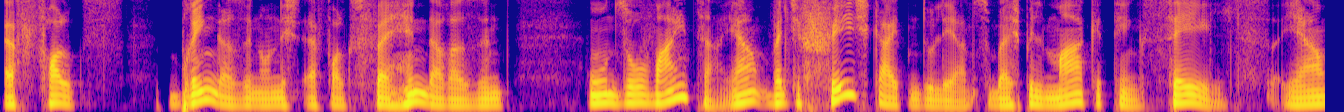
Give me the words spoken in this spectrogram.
Erfolgsbringer sind und nicht Erfolgsverhinderer sind und so weiter, ja, welche Fähigkeiten du lernst, zum Beispiel Marketing, Sales, ja,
